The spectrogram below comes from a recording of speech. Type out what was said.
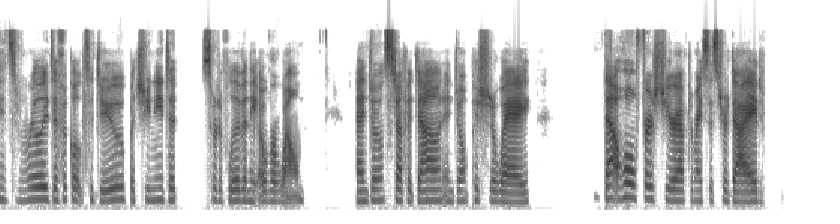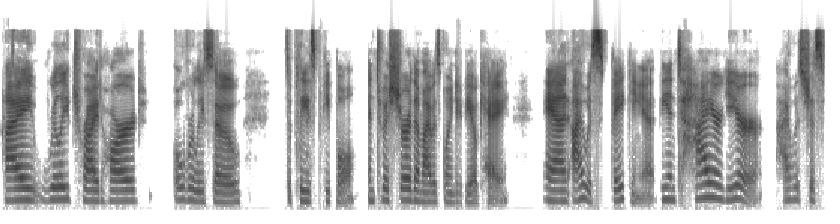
it's really difficult to do, but you need to sort of live in the overwhelm and don't stuff it down and don't push it away. That whole first year after my sister died, I really tried hard, overly so, to please people and to assure them I was going to be okay. And I was faking it the entire year. I was just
